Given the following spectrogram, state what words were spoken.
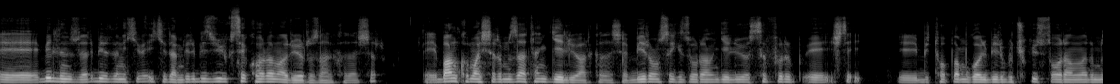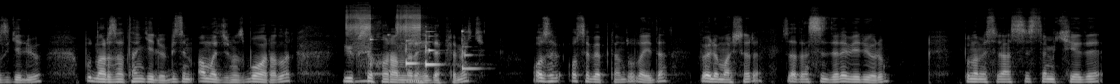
e, bildiğiniz üzere 1'den 2 ve 2'den 1 biz yüksek oran arıyoruz arkadaşlarım. E, banko maçlarımız zaten geliyor arkadaşlar. 1.18 oran geliyor. 0 e, işte e, bir toplam gol 1.5 üstü oranlarımız geliyor. Bunlar zaten geliyor. Bizim amacımız bu aralar yüksek oranları hedeflemek. O, o sebepten dolayı da böyle maçları zaten sizlere veriyorum. Buna mesela Sistem 2'ye de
